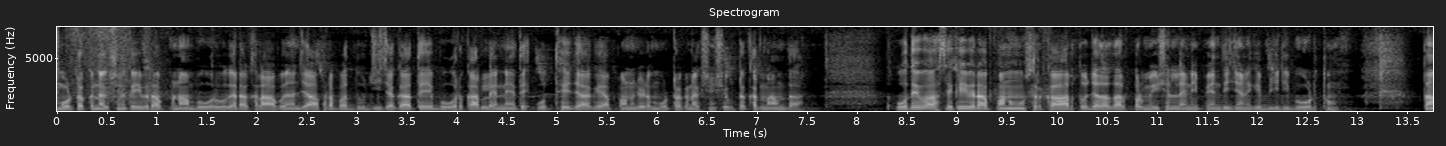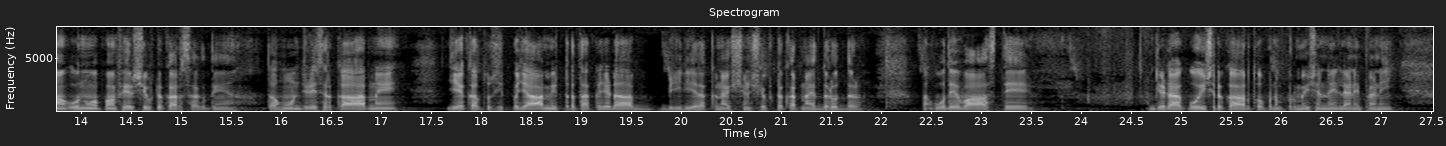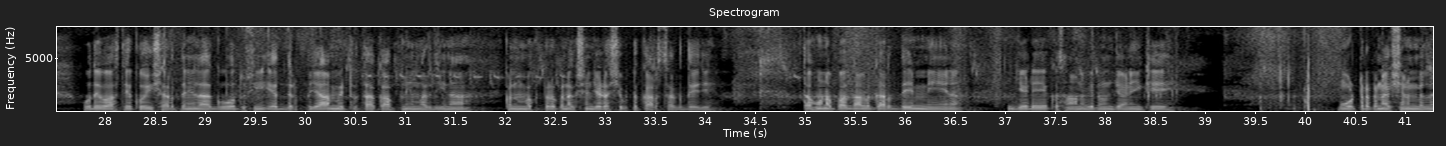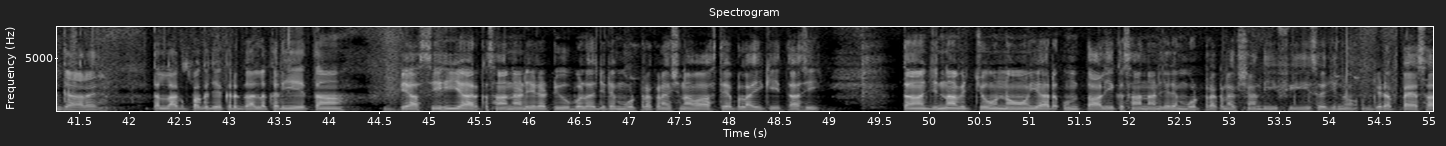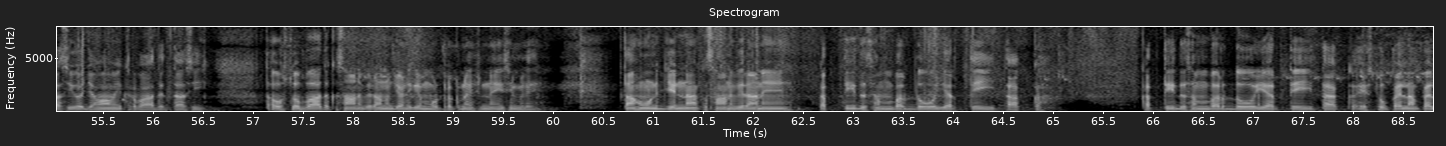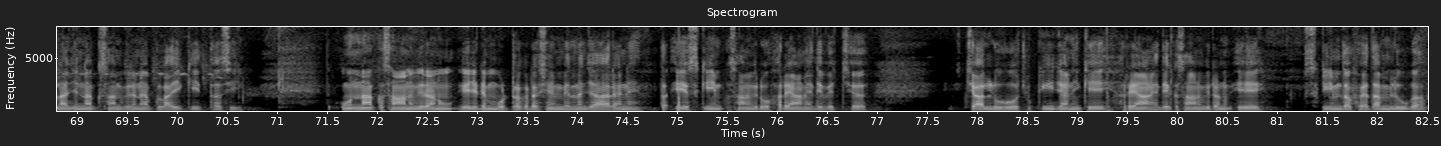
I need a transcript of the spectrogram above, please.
ਮੋਟਰ ਕਨੈਕਸ਼ਨ ਕਈ ਵਾਰ ਆਪਣਾ ਬੋਰ ਵਗੈਰਾ ਖਰਾਬ ਹੋ ਜਾਂਦਾ ਜਾਂ ਫਿਰ ਆਪਾਂ ਦੂਜੀ ਜਗ੍ਹਾ ਤੇ ਬੋਰ ਕਰ ਲੈਨੇ ਤੇ ਉੱਥੇ ਜਾ ਕੇ ਆਪਾਂ ਨੂੰ ਜਿਹੜਾ ਮੋਟਰ ਕਨੈਕਸ਼ਨ ਸ਼ਿਫਟ ਕਰਨਾ ਹੁੰਦਾ। ਤਾਂ ਉਹਦੇ ਵਾਸਤੇ ਕਈ ਵਾਰ ਆਪਾਂ ਨੂੰ ਸਰਕਾਰ ਤੋਂ ਜ਼ਿਆਦਾਤਰ ਪਰਮਿਸ਼ਨ ਲੈਣੀ ਪੈਂਦੀ ਜਾਣੀ ਕਿ ਬਿਜਲੀ ਬੋਰਡ ਤੋਂ। ਤਾਂ ਉਹਨੂੰ ਆਪਾਂ ਫਿਰ ਸ਼ਿਫਟ ਕਰ ਸਕਦੇ ਹਾਂ। ਤਾਂ ਹੁਣ ਜਿਹੜੀ ਸਰਕਾਰ ਨੇ ਜੇਕਰ ਤੁਸੀਂ 50 ਮੀਟਰ ਤੱਕ ਜਿਹੜਾ ਬਿਜਲੀ ਦਾ ਕਨੈਕਸ਼ਨ ਸ਼ਿਫਟ ਕਰਨਾ ਇੱਧਰ ਉੱਧਰ ਤਾਂ ਉਹਦੇ ਵਾਸਤੇ ਜਿਹੜਾ ਕੋਈ ਸਰਕਾਰ ਤੋਂ ਆਪਣਾ ਪਰਮਿਸ਼ਨ ਨਹੀਂ ਲੈਣੀ ਪੈਣੀ। ਉਹਦੇ ਵਾਸਤੇ ਕੋਈ ਸ਼ਰਤ ਨਹੀਂ ਲਾਗੂ, ਉਹ ਤੁਸੀਂ ਇੱਧਰ 50 ਮੀਟਰ ਤੱਕ ਆਪਣੀ ਮਰਜ਼ੀ ਨਾਲ ਕਨਵੈਕਟਰ ਕਨੈਕਸ਼ਨ ਜਿਹੜਾ ਸ਼ਿਫਟ ਕਰ ਸਕਦੇ ਜੇ। ਤਾਂ ਹੁਣ ਆਪਾਂ ਗੱਲ ਕਰਦੇ ਮੇਨ ਜਿਹੜੇ ਕਿਸਾਨ ਵੀਰਾਂ ਨੂੰ ਜਾਣੀ ਕਿ ਮੋਟਰ ਕਨੈਕਸ਼ਨ ਮਿਲਣ ਜਾ ਰਹੇ। ਤਾਂ ਲਗਭਗ ਜੇਕਰ ਗੱਲ ਕਰੀਏ ਤਾਂ 82000 ਕਿਸਾਨਾਂ ਨੇ ਜਿਹੜਾ ਟਿਊਬਵੈੱਲ ਜਿਹੜੇ ਮੋਟਰ ਕਨੈਕਸ਼ਨਾਂ ਵਾਸਤੇ ਅਪਲਾਈ ਕੀਤਾ ਸੀ। ਤਾਂ ਜਿਨ੍ਹਾਂ ਵਿੱਚੋਂ 9039 ਕਿਸਾਨਾਂ ਨੇ ਜਿਹੜੇ ਮੋਟਰ ਕਨੈਕਸ਼ਨ ਦੀ ਫੀਸ ਜਿਹਨੂੰ, ਜਿਹੜਾ ਪੈਸਾ ਸੀ ਉਹ ਜਮ੍ਹਾਂ ਵੀ ਕਰਵਾ ਦਿੱਤਾ ਸੀ। ਤਾਂ ਉਸ ਤੋਂ ਬਾਅਦ ਕਿਸਾਨ ਵੀਰਾਂ ਨੂੰ ਜਾਣੀ ਕਿ ਮੋਟਰ ਕਨੈਕਸ਼ਨ ਨਹੀਂ ਸੀ ਮਿਲੇ। ਤਾਂ ਹੁਣ ਜਿਨ੍ਹਾਂ ਕਿਸਾਨ ਵੀਰਾਂ ਨੇ 31 ਦਸੰਬਰ 2023 ਤੱਕ 31 ਦਸੰਬਰ 2023 ਤੱਕ ਇਸ ਤੋਂ ਪਹਿਲਾਂ ਪਹਿਲਾਂ ਜਿਨ੍ਹਾਂ ਕਿਸਾਨ ਵੀਰਾਂ ਨੇ ਅਪਲਾਈ ਕੀਤਾ ਸੀ, ਤੇ ਉਹਨਾਂ ਕਿਸਾਨ ਵੀਰਾਂ ਨੂੰ ਇਹ ਜਿਹੜੇ ਮੋਟਰ ਕਨੈਕਸ਼ਨ ਮਿਲਣ ਜਾ ਰਹੇ ਨੇ, ਤਾਂ ਇਹ ਸਕੀਮ ਕਿਸਾਨ ਵੀਰੋ ਹਰਿਆਣੇ ਦੇ ਵਿੱਚ ਚਾਲੂ ਹੋ ਚੁੱਕੀ ਯਾਨੀ ਕਿ ਹਰਿਆਣੇ ਦੇ ਕਿਸਾਨ ਵੀਰਾਂ ਨੂੰ ਇਹ ਸਕੀਮ ਦਾ ਫਾਇਦਾ ਮਿਲੂਗਾ।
